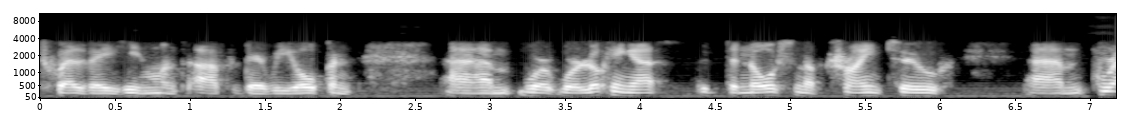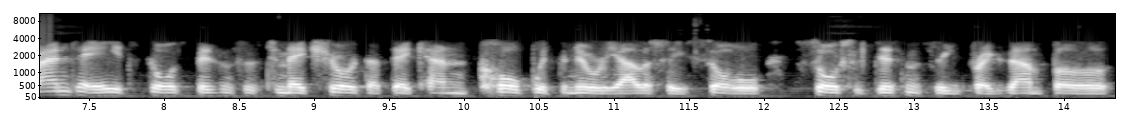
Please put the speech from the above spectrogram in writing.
12, 18 months after they reopen. Um, we're, we're looking at the notion of trying to um, grant aid those businesses to make sure that they can cope with the new reality. So social distancing, for example,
